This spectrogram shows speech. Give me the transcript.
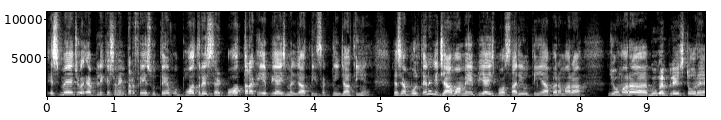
इसमें जो एप्लीकेशन इंटरफेस होते हैं, वो बहुत रिस्ट सेट बहुत तरह की एपीआईज मिल जाती, सकती, जाती हैं। जैसे हम बोलते हैं ना कि जावा में एपीआईज बहुत सारी होती हैं, यहाँ पर हमारा, जो हमारा गूगल प्ले स्टोर है,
